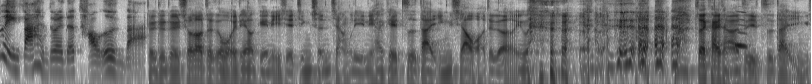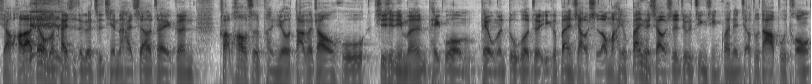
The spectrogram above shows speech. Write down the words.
会引发很多人的讨论吧。对对对，说到这个，我一定要给你一些精神奖励，你还可以自带音效啊！这个因为 在开场要自己自带音效。好了，在我们开始这个之前呢，还是要再跟 Clubhouse 的朋友打个招呼，谢谢你们陪过陪我们度过这一个半小时了，我们还有半个小时就进行观点角度大不同。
